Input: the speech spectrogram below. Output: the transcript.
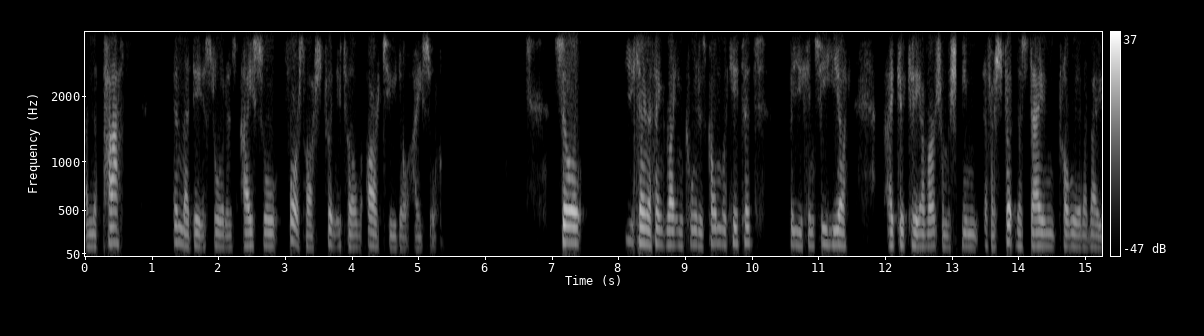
And the path in that data store is ISO forward slash 2012 r2.iso. So you kind of think writing code is complicated, but you can see here I could create a virtual machine if I strip this down probably in about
